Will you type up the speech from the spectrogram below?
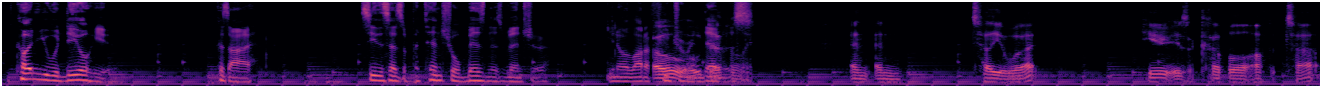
I'm cutting you a deal here because I see this as a potential business venture. You know, a lot of Oh, future oh, endeavors. definitely. And and tell you what, here is a couple off the top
